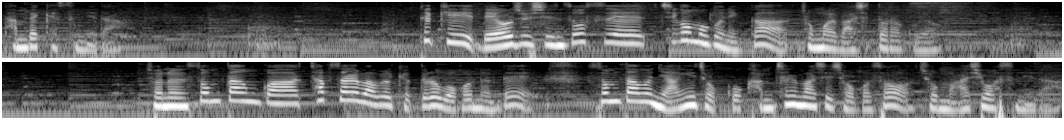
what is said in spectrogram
담백했습니다. 특히 내어주신 소스에 찍어 먹으니까 정말 맛있더라고요. 저는 쏨땀과 찹쌀밥을 곁들여 먹었는데 쏨땀은 양이 적고 감칠맛이 적어서 좀 아쉬웠습니다.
